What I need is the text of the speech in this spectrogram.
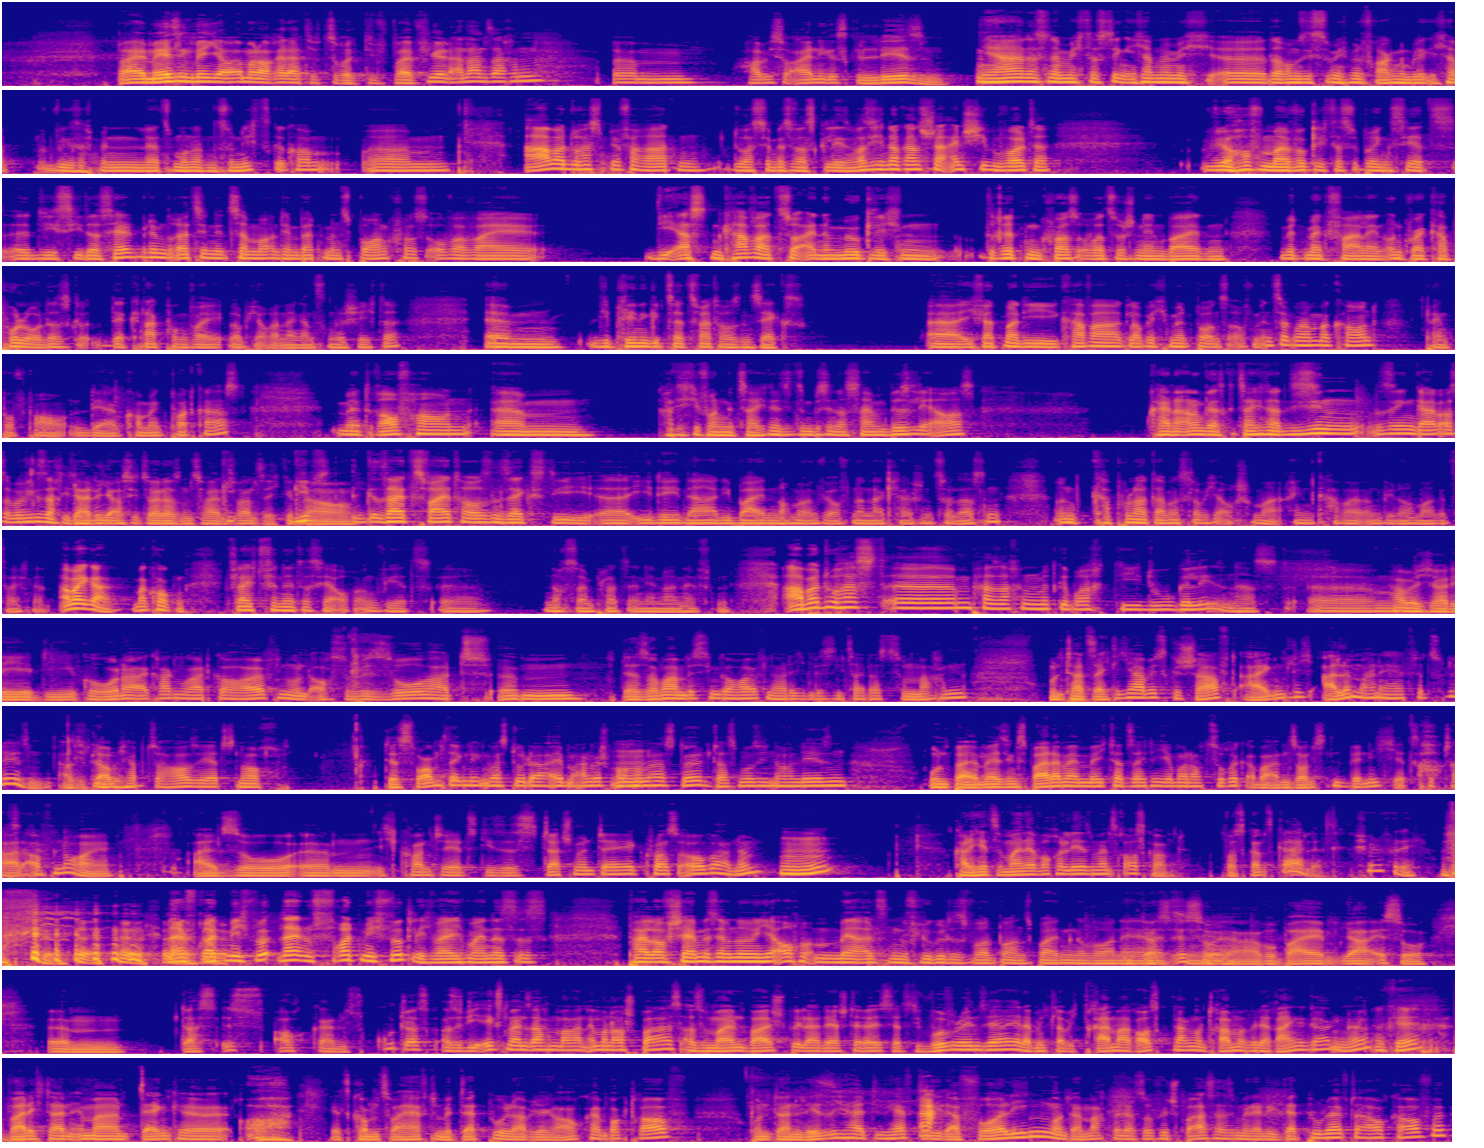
Bei Amazing bin ich auch immer noch relativ zurück. Die, bei vielen anderen Sachen ähm, habe ich so einiges gelesen. Ja, das ist nämlich das Ding. Ich habe nämlich, äh, darum siehst du mich mit fragendem Blick. Ich habe, wie gesagt, bin in den letzten Monaten zu nichts gekommen. Ähm, aber du hast mir verraten, du hast ja ein bisschen was gelesen. Was ich noch ganz schnell einschieben wollte, wir hoffen mal wirklich, dass übrigens jetzt äh, DC das hält mit dem 13. Dezember und dem Batman Spawn Crossover, weil die ersten Cover zu einem möglichen dritten Crossover zwischen den beiden mit McFarlane und Greg Capullo, das ist der Knackpunkt war, glaube ich, auch in der ganzen Geschichte. Ähm, die Pläne gibt es seit 2006. Äh, ich werde mal die Cover, glaube ich, mit bei uns auf dem Instagram-Account, Pengpuff der Comic-Podcast, mit draufhauen. Ähm, hatte ich die von gezeichnet, sieht so ein bisschen nach Simon Bisley aus. Keine Ahnung, wer es gezeichnet hat. Die sehen, sehen geil aus, aber wie gesagt, Sieht halt nicht aus wie 2022, Gibt's genau. seit 2006 die äh, Idee da, die beiden nochmal irgendwie aufeinander clashen zu lassen. Und Capullo hat damals, glaube ich, auch schon mal ein Cover irgendwie nochmal gezeichnet. Aber egal, mal gucken. Vielleicht findet das ja auch irgendwie jetzt äh, noch seinen Platz in den neuen Heften. Aber du hast äh, ein paar Sachen mitgebracht, die du gelesen hast. Ähm, Habe ich ja, die, die Corona-Erkrankung hat geholfen und auch sowieso hat ähm, der Sommer ein bisschen geholfen, da hatte ich ein bisschen Zeit, das zu machen. Und tatsächlich habe ich es geschafft, eigentlich alle meine Hefte zu lesen. Also ich glaube, ich habe zu Hause jetzt noch das Swamp Thing-Ding, was du da eben angesprochen Mhm. hast, ne? das muss ich noch lesen. Und bei Amazing Spider-Man bin ich tatsächlich immer noch zurück, aber ansonsten bin ich jetzt total auf neu. Also ähm, ich konnte jetzt dieses Judgment Day Crossover, ne? Mhm. Kann ich jetzt in meiner Woche lesen, wenn es rauskommt. Was ganz geil ist. Schön für dich. Nein, freut mich, nein, freut mich wirklich, weil ich meine, das ist, Pile of Shame ist ja nur hier auch mehr als ein geflügeltes Wort bei uns beiden geworden. Das ist so, Jahren. ja. Wobei, ja, ist so. Ähm, das ist auch ganz gut. Das, also die X-Men-Sachen machen immer noch Spaß. Also mein Beispiel an der Stelle ist jetzt die Wolverine-Serie. Da bin ich, glaube ich, dreimal rausgegangen und dreimal wieder reingegangen. Ne? Okay. Weil ich dann immer denke, oh, jetzt kommen zwei Hefte mit Deadpool, da habe ich auch keinen Bock drauf. Und dann lese ich halt die Hefte, die da vorliegen. Und dann macht mir das so viel Spaß, dass ich mir dann die Deadpool-Hefte auch kaufe.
